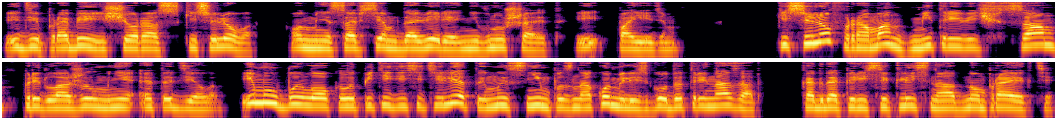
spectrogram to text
Иди пробей еще раз Киселева. Он мне совсем доверия не внушает. И поедем. Киселев Роман Дмитриевич сам предложил мне это дело. Ему было около 50 лет, и мы с ним познакомились года три назад, когда пересеклись на одном проекте.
